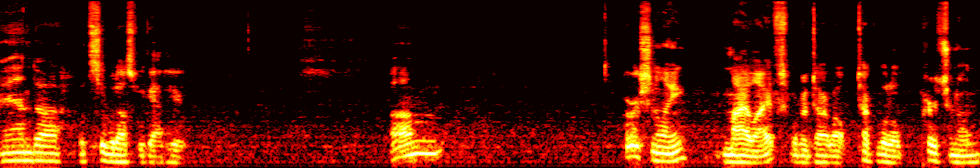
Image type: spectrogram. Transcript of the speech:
And uh, let's see what else we got here. Um, personally, my life. We're going to talk about talk a little personal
